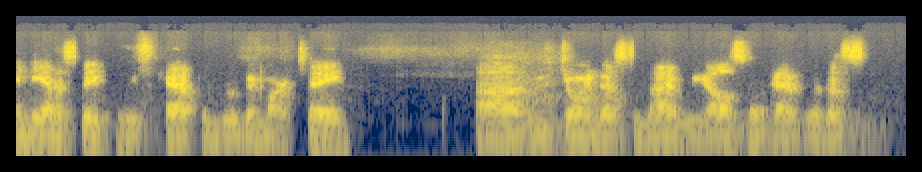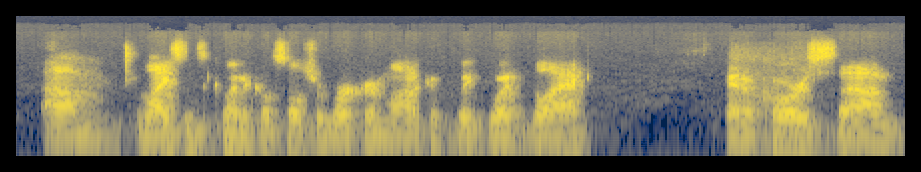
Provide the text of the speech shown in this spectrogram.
Indiana State Police Captain Ruben Marte, uh, who's joined us tonight. We also have with us um, licensed clinical social worker Monica Fleetwood Black. And of course, um,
